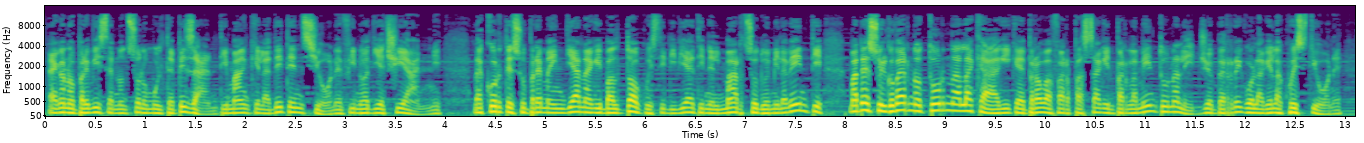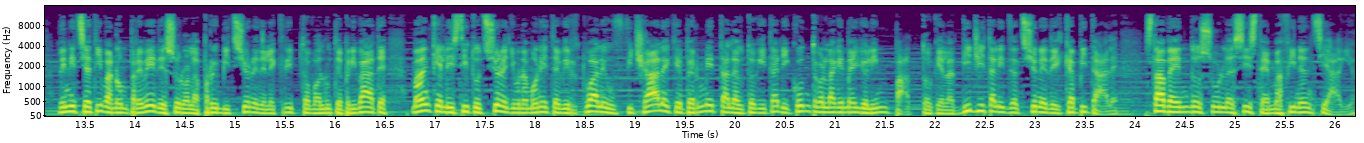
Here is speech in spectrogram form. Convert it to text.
Erano previste non solo multe pesanti, ma anche la detenzione fino a 10 anni. La Corte Suprema indiana ribaltò questi divieti nel marzo 2020, ma adesso il governo torna alla carica e prova a far passare in Parlamento una legge per regolare la questione. L'iniziativa non prevede solo la proibizione delle criptovalute private, monete, ma anche l'istituzione di una moneta virtuale ufficiale che permetta alle autorità di controllare meglio l'impatto che la digitalizzazione del capitale sta avendo sul sistema finanziario.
